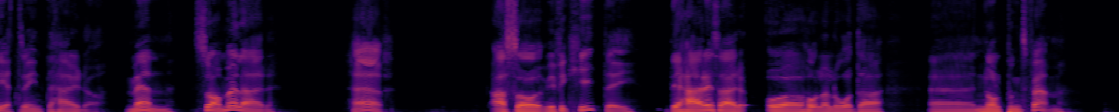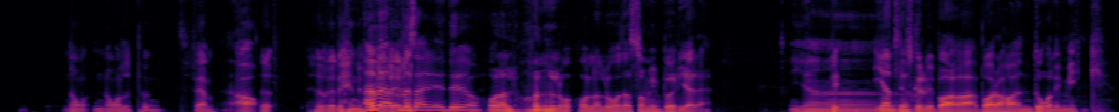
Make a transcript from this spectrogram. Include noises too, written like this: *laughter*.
Petra är inte här idag. Men Samuel är. Här? Alltså, vi fick hit dig. Det här är så här att hålla låda eh, 0.5. No, 0.5? Ja. Hur, hur är det nu? Ja, men, men så här, det är att hålla, hålla, hålla låda som vi började. ja. Vi, egentligen skulle vi bara, bara ha en dålig mick.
